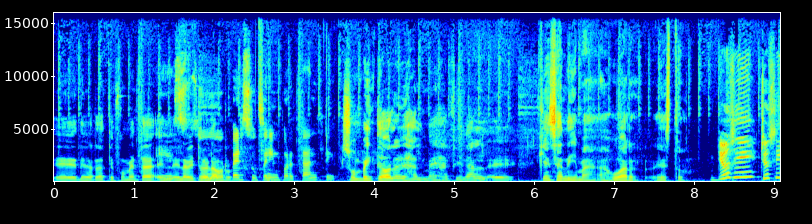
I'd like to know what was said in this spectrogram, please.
eh, de verdad te fomenta el hábito del ahorro. Súper, súper importante. Son 20 dólares al mes al final. eh, ¿Quién se anima a jugar esto? Yo sí, yo sí.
